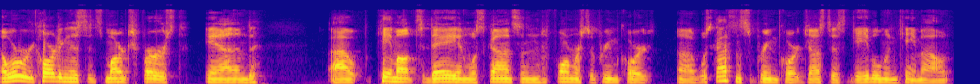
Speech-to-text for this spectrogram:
Now we're recording this. It's March 1st, and uh, came out today in Wisconsin. Former Supreme Court, uh, Wisconsin Supreme Court Justice Gableman came out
